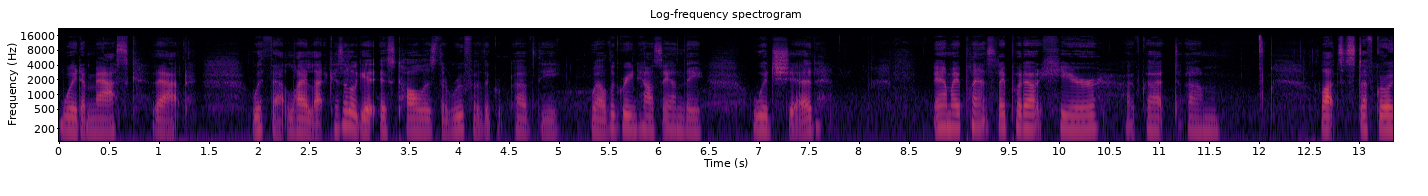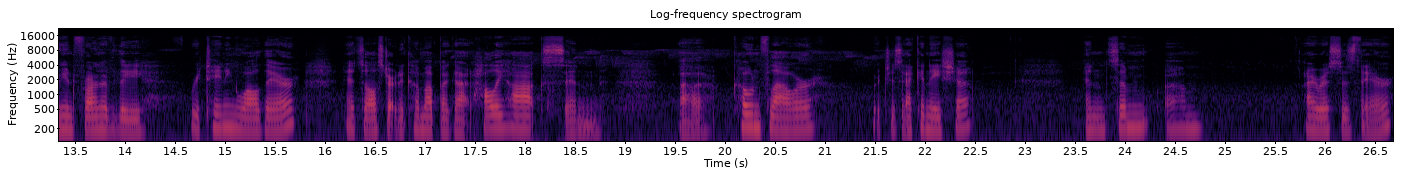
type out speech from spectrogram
way to mask that with that lilac because it'll get as tall as the roof of the of the well the greenhouse and the woodshed. And my plants that I put out here, I've got um, lots of stuff growing in front of the retaining wall there. It's all starting to come up. I got hollyhocks and uh, coneflower, which is echinacea, and some um, irises there.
